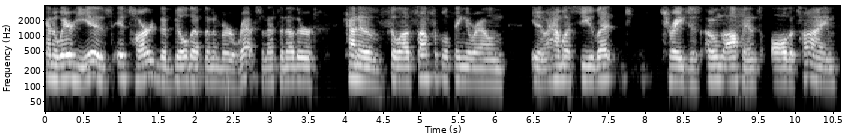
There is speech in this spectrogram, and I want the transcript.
kind of where he is, it's hard to build up the number of reps, and that's another kind of philosophical thing around you know how much do you let Trae just own the offense all the time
